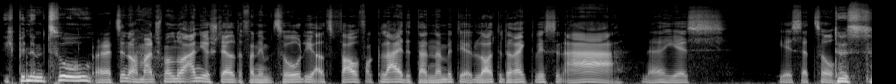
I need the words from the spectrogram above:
ich bin im Zoo. Ja, Das sind auch manchmal nur Angestellte von dem Zoo, die als Pfau verkleidet dann, damit die Leute direkt wissen, ah, ne, hier ist, hier ist der Zoo. Das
